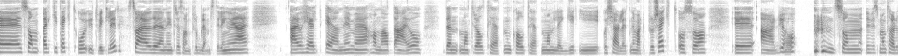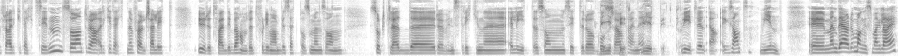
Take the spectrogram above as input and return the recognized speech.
Eh, som arkitekt og utvikler så er jo det en interessant problemstilling. og jeg er jo helt enig med Hanne at det er jo den materialiteten, kvaliteten man legger i, og kjærligheten i hvert prosjekt. Og så eh, er det jo som Hvis man tar det fra arkitektsiden, så tror jeg arkitektene føler seg litt urettferdig behandlet fordi man blir sett på som en sånn sortkledd, rødvinsdrikkende elite som sitter og koser seg og tegner. Hvitvin. Hvitvin, ja, ikke sant. Vin. Eh, men det er det jo mange som er glad i.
